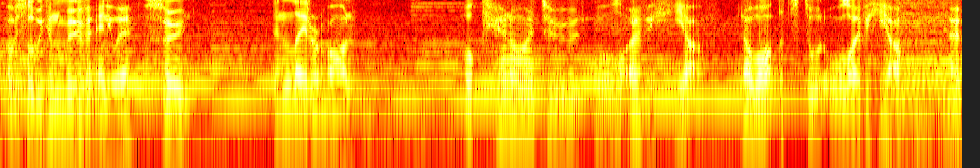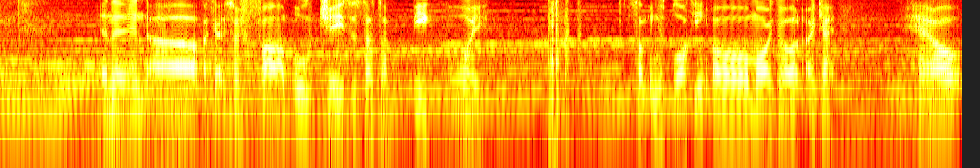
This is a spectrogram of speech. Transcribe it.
Obviously we can move it anywhere soon and later on. Or can I do it all over here? You know what, let's do it all over here, okay? And then, uh, okay, so farm. Oh, Jesus, that's a big boy. Something's blocking. Oh my god, okay. How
